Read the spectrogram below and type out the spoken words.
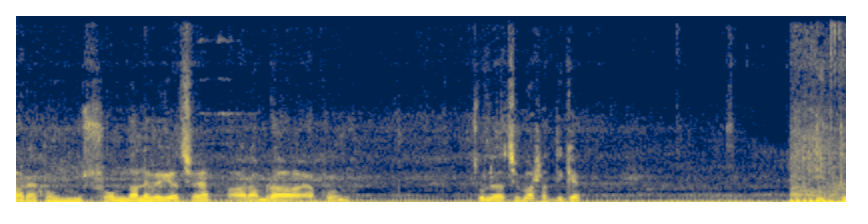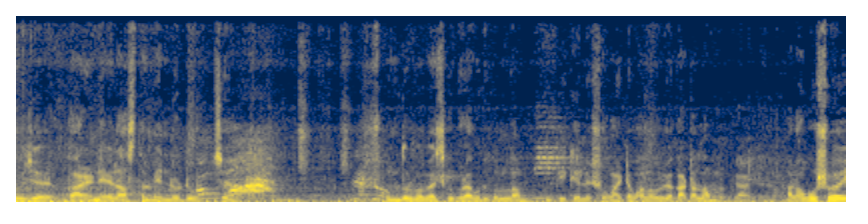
আর এখন সন্ধ্যা নেমে গেছে, আর আমরা এখন চলে যাচ্ছি বাসার দিকে। দীপ্ত যে গাড়ি নিয়ে রাস্তা মেন রোডে উঠছে। সুন্দরভাবে আজকে ঘোরাঘুরি করলাম। বিকেলে সময়টা ভালোভাবে কাটালাম। আর অবশ্যই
